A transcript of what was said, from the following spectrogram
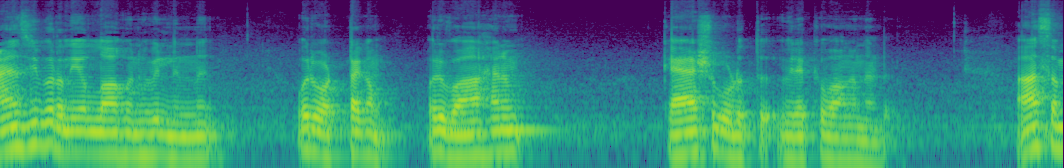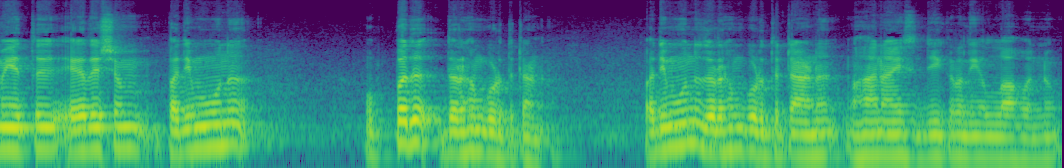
ആസിബ് റതി അള്ളാഹുനുവിൽ നിന്ന് ഒരു ഒട്ടകം ഒരു വാഹനം ക്യാഷ് കൊടുത്ത് വിലക്ക് വാങ്ങുന്നുണ്ട്. ആ സമയത്ത് ഏകദേശം പതിമൂന്ന് മുപ്പത് ദൃഹം കൊടുത്തിട്ടാണ്. പതിമൂന്ന് ദൃഹം കൊടുത്തിട്ടാണ് മഹാനായ സിദ്ദീഖ് റതി അള്ളാഹുനു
